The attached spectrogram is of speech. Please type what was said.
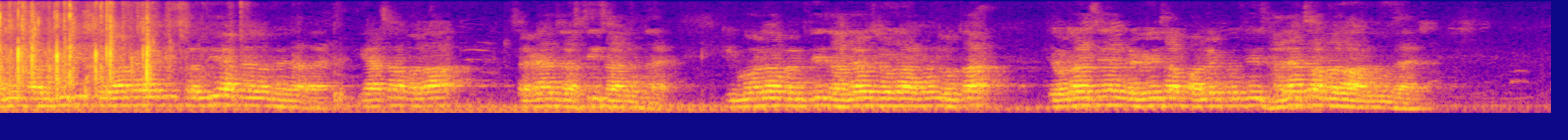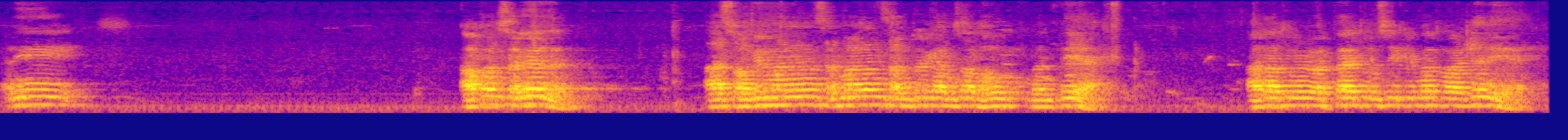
आणि पालखीची सेवा करण्याची संधी आपल्याला मिळणार आहे याचा मला सगळ्यात जास्तीचा आनंद आहे. किंवा मंत्री झाल्यावर जेवढा आनंद होता तेवढाच या नगरीचा पालकमंत्री झाल्याचा मला आनंद आहे. आणि आपण सगळेजण आज स्वाभिमानानं सन्मानानं सांगतो की आमचा भाऊ मंत्री आहे. आता तुम्ही बघताय तुमची किंमत वाढलेली आहे.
